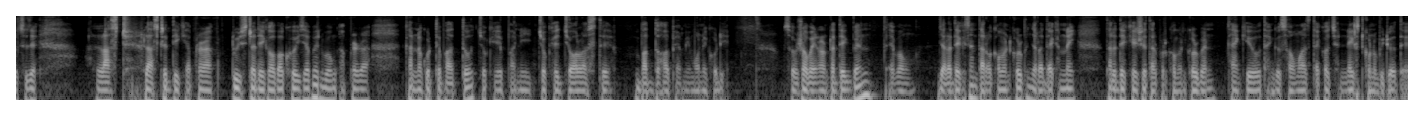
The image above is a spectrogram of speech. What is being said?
হচ্ছে যে লাস্ট লাস্টের দিকে আপনারা টুইস্টটা দেখে অবাক হয়ে যাবেন এবং আপনারা কান্না করতে বাধ্য, চোখে পানি, চোখে জল আসতে বাধ্য হবে আমি মনে করি। সো সবাই নাটকটা দেখবেন এবং যারা দেখেছেন তারাও কমেন্ট করবেন, যারা দেখেন নাই তারা দেখে এসে তারপর কমেন্ট করবেন। Thank you thank you so much দেখা হচ্ছে নেক্সট কোনো ভিডিওতে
